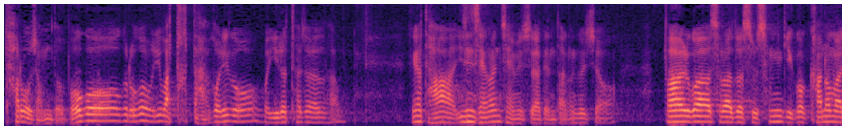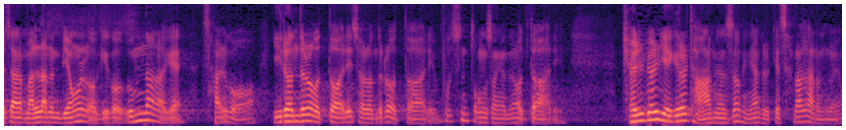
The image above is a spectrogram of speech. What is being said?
타로 점도 보고 그러고 왔다 갔다 거리고 뭐 이렇다 저렇다 그러니까 다 인생은 재밌어야 된다는 거죠. 바알과 스라도스를 섬기고 간음하지 말라는 명을 어기고 음란하게 살고 이런들은 어떠하리 저런들은 어떠하리 무슨 동성애들은 어떠하리 별별 얘기를 다 하면서 그냥 그렇게 살아가는 거예요.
